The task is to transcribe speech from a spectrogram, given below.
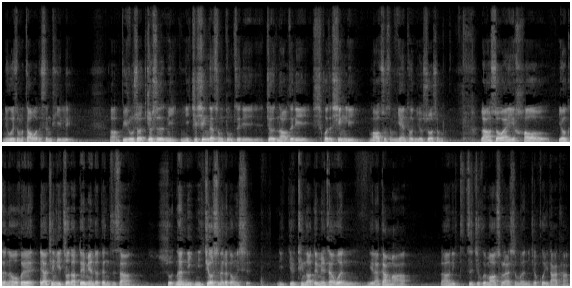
你为什么到我的身体里？啊，比如说就是你你即兴的从肚子里就脑子里或者心里冒出什么念头你就说什么，然后说完以后，有可能我会邀请你坐到对面的凳子上，说那你你就是那个东西。你就听到对面在问你来干嘛，然后你自己会冒出来什么，你就回答他。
